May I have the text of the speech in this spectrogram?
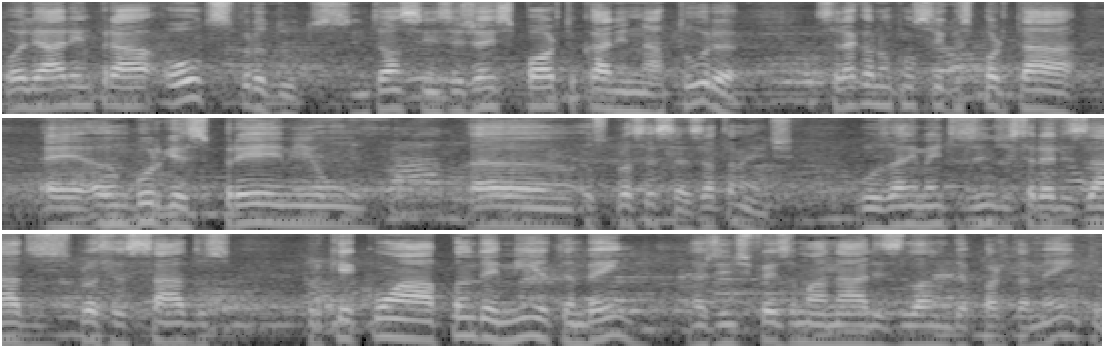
olharem para outros produtos. Então, assim, se já exporto carne in natura, será que eu não consigo exportar é, hambúrgueres premium, uh, os processados, exatamente, os alimentos industrializados, os processados, porque com a pandemia também, a gente fez uma análise lá no departamento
